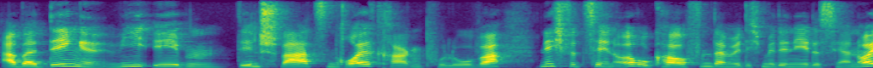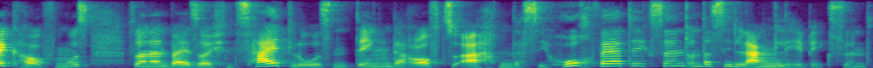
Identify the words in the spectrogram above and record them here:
Aber Dinge wie eben den schwarzen Rollkragenpullover nicht für 10 Euro kaufen, damit ich mir den jedes Jahr neu kaufen muss, sondern bei solchen zeitlosen Dingen darauf zu achten, dass sie hochwertig sind und dass sie langlebig sind.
